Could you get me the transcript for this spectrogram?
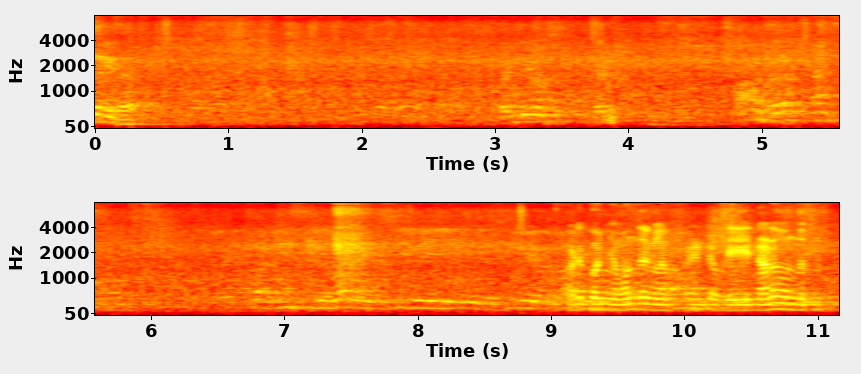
சரி சார் அப்படி கொஞ்சம் வந்துங்களேன் ஃப்ரெண்ட் அப்படியே நடந்து வந்துடணும்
